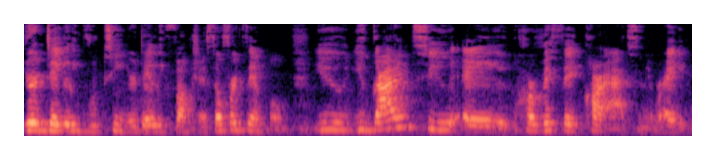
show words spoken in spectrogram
your daily routine, your daily function. So for example, you you got into a horrific car accident, right?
